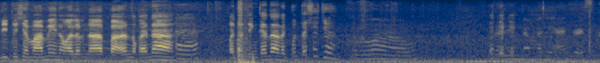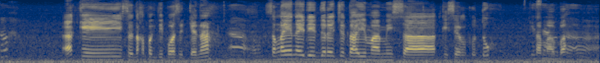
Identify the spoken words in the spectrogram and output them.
Nandito siya mami nung alam na paano ka na. Ah, Padating ka na. Nagpunta siya dyan. wow. Galing naman ni Andres ko. Okay. So nakapag-deposit ka na? Oo. So ngayon ay didiretso tayo mami sa Kisel Kutu. Tama Kisama ba? ko, oo.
